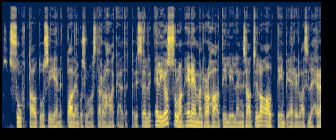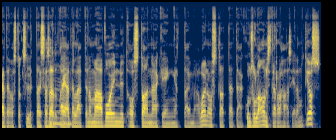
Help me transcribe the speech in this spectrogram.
suhtautuu siihen, että paljonko sulla on sitä rahaa käytettävissä. Eli, eli jos sulla on enemmän rahaa tilillä, niin sä oot silloin alttiimpi erilaisille heräteostoksille, tai sä saatat mm. ajatella, että no mä voin nyt ostaa nämä kengät, tai mä voin ostaa tätä, kun sulla on sitä rahaa siellä. Mutta jos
